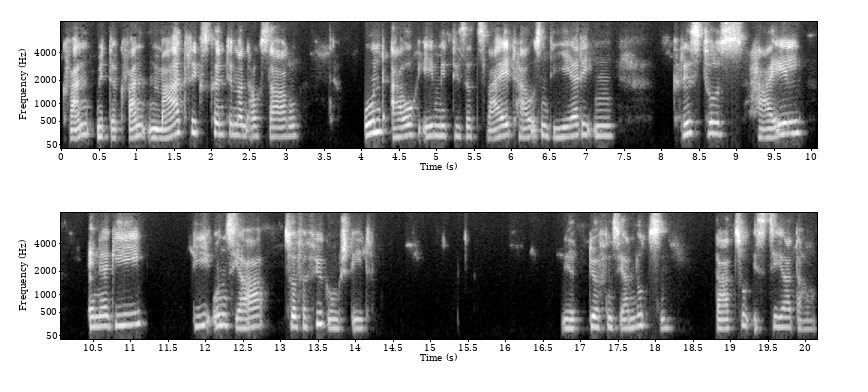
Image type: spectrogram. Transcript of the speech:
Quant mit der Quantenmatrix könnte man auch sagen und auch eben mit dieser 2000-jährigen Christus-Heilenergie, die uns ja zur Verfügung steht. Wir dürfen sie ja nutzen. Dazu ist sie ja da.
